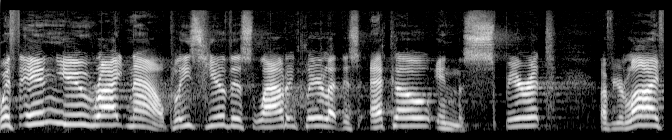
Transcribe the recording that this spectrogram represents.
Within you right now, please hear this loud and clear. Let this echo in the spirit of your life.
